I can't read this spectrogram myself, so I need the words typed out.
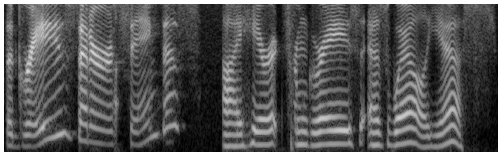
the Greys that are saying this? I hear it from Greys as well. Yes,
